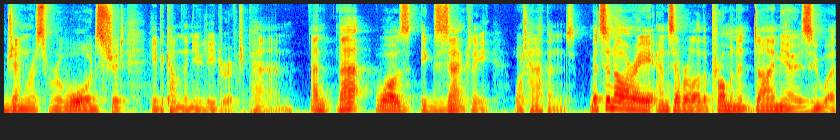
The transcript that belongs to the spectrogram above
generous rewards should he become the new leader of Japan. And that was exactly what happened. Mitsunari and several other prominent daimyos who were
